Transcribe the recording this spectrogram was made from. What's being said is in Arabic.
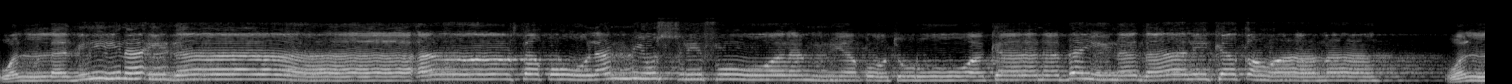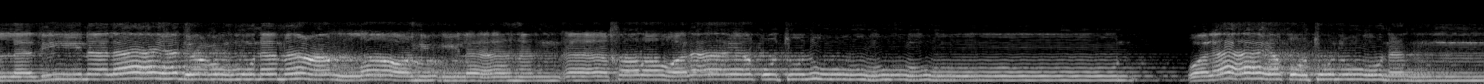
وَالَّذِينَ إِذَا أَنفَقُوا لَمْ يُسْرِفُوا وَلَمْ يَقْتُرُوا وَكَانَ بَيْنَ ذَٰلِكَ قَوَامًا وَالَّذِينَ لَا يَدْعُونَ مَعَ اللَّهِ إِلَٰهًا آخَرَ وَلَا يَقْتُلُونَ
